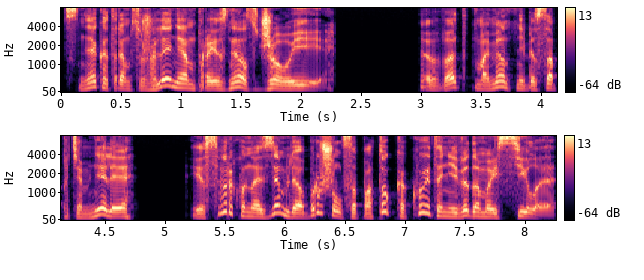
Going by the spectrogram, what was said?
С некоторым сожалением произнес Джоуи. В этот момент небеса потемнели, и сверху на землю обрушился поток какой-то неведомой силы.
